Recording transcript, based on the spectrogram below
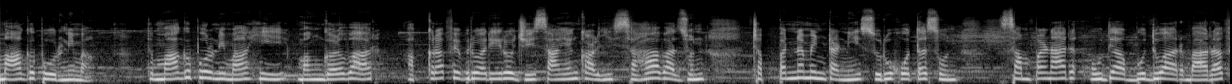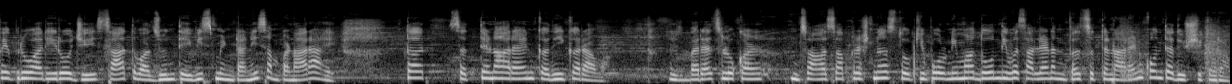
माघ पौर्णिमा तर माघ पौर्णिमा ही मंगळवार अकरा फेब्रुवारी रोजी सायंकाळी सहा वाजून छप्पन्न मिनिटांनी सुरू होत असून संपणार उद्या बुधवार बारा फेब्रुवारी रोजी सात वाजून तेवीस मिनिटांनी संपणार आहे. तर सत्यनारायण कधी करावा? बऱ्याच लोकांचा असा प्रश्न असतो की पौर्णिमा दोन दिवस आल्यानंतर सत्यनारायण कोणत्या दिवशी करावा?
